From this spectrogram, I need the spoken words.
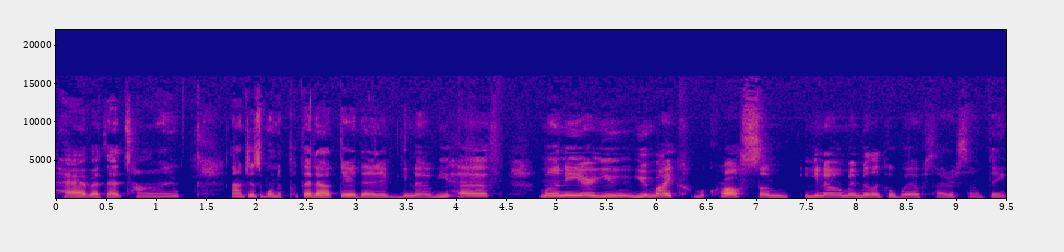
have at that time I just want to put that out there that if you know if you have money or you you might come across some you know maybe like a website or something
